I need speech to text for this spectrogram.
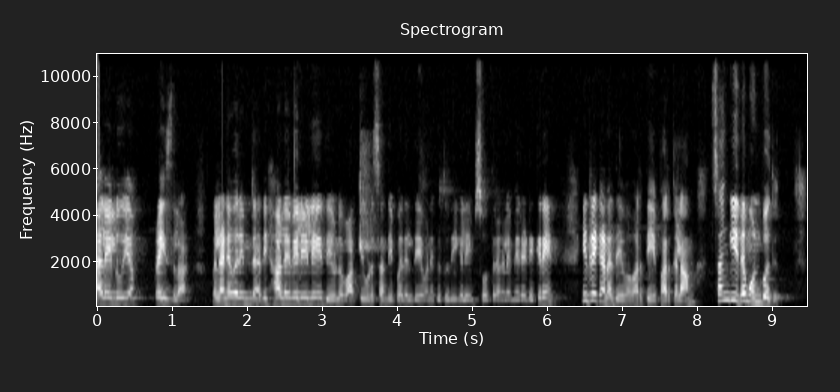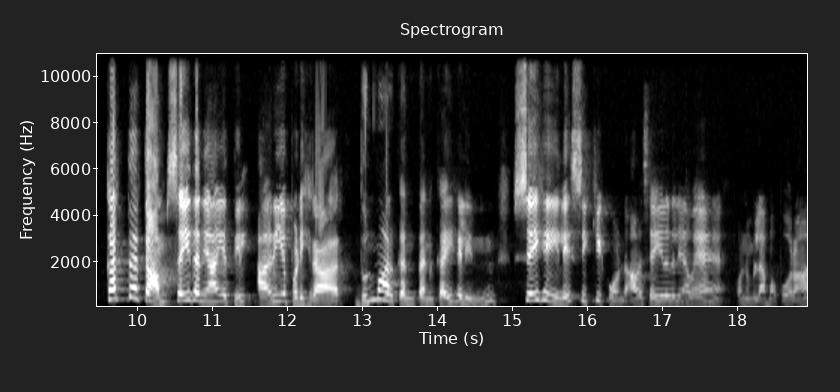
ஹலே லூயா பிரைஸ் லாட் உங்கள் அனைவரையும் இந்த அதிகாலை வேலையிலே தேவன வார்த்தையோடு சந்திப்பதில் தேவனுக்கு துதிகளையும் சோத்திரங்களையும் ஏறெடுக்கிறேன் இன்றைக்கான தேவ வார்த்தையை பார்க்கலாம். சங்கீதம் ஒன்பது. கர்த்தர் தாம் செய்த நியாயத்தில் அறியப்படுகிறார். துன்மார்க்கன் தன் கைகளின் செய்கையிலே சிக்கி கொண்டான் அவன் செய்கிறதுலே அவன் ஒன்றும் இல்லாமல் போகிறான்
